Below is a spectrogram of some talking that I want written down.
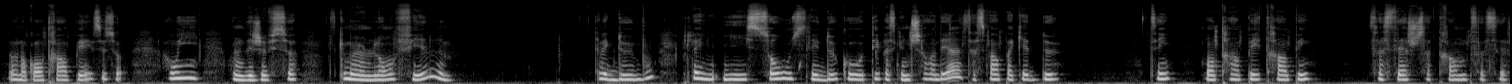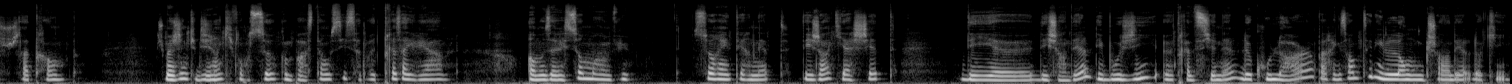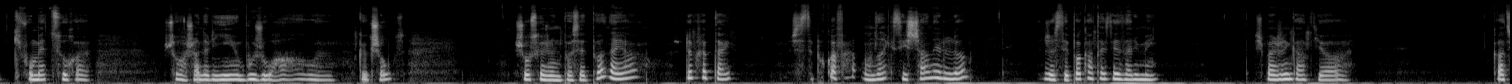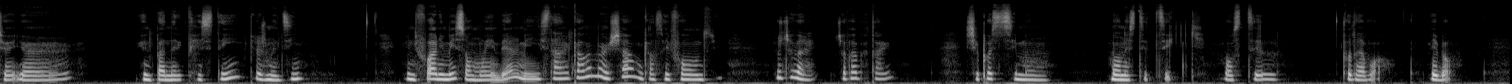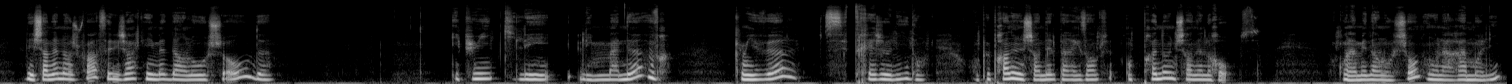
Donc on trempait, c'est ça. Ah oui, on a déjà vu ça. C'est comme un long fil avec deux bouts. Puis là, ils saucent les deux côtés parce qu'une chandelle, ça se fait en paquet de deux. Tu sais, on tremper, tremper. Ça sèche, ça trempe, ça sèche, ça trempe. J'imagine a des gens qui font ça comme passe-temps aussi. Ça doit être très agréable. Oh, vous avez sûrement vu sur Internet des gens qui achètent des, euh, des chandelles, des bougies euh, traditionnelles de couleur, par exemple, tu sais, les longues chandelles qu'il faut mettre sur, euh, sur un chandelier, un bougeoir, quelque chose. Chose que je ne possède pas d'ailleurs. Je devrais peut-être. Je sais pas quoi faire. On dirait que ces chandelles-là, je sais pas quand est-ce les allumer. J'imagine quand il y a. Quand il y a, une panne d'électricité, puis là je me dis, une fois allumées, sont moins belles, mais ça a quand même un charme quand c'est fondu. Je devrais. Je devrais peut-être. Je sais pas si c'est mon, mon esthétique, mon style. Faudrait voir. Mais bon. Les chandelles vois, c'est les gens qui les mettent dans l'eau chaude. Et puis qui les, les manœuvrent comme ils veulent. C'est très joli. Donc, on peut prendre une chandelle, par exemple. Prenons une chandelle rose. Donc, on la met dans l'eau chaude, on la ramollit.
